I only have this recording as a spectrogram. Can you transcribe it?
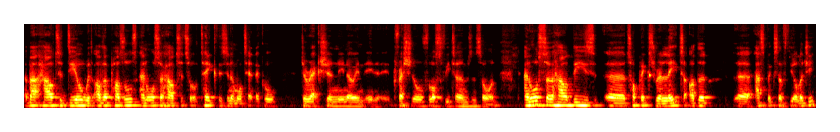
about how to deal with other puzzles and also how to sort of take this in a more technical direction, you know, in, in professional philosophy terms and so on, and also how these uh, topics relate to other uh, aspects of theology.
